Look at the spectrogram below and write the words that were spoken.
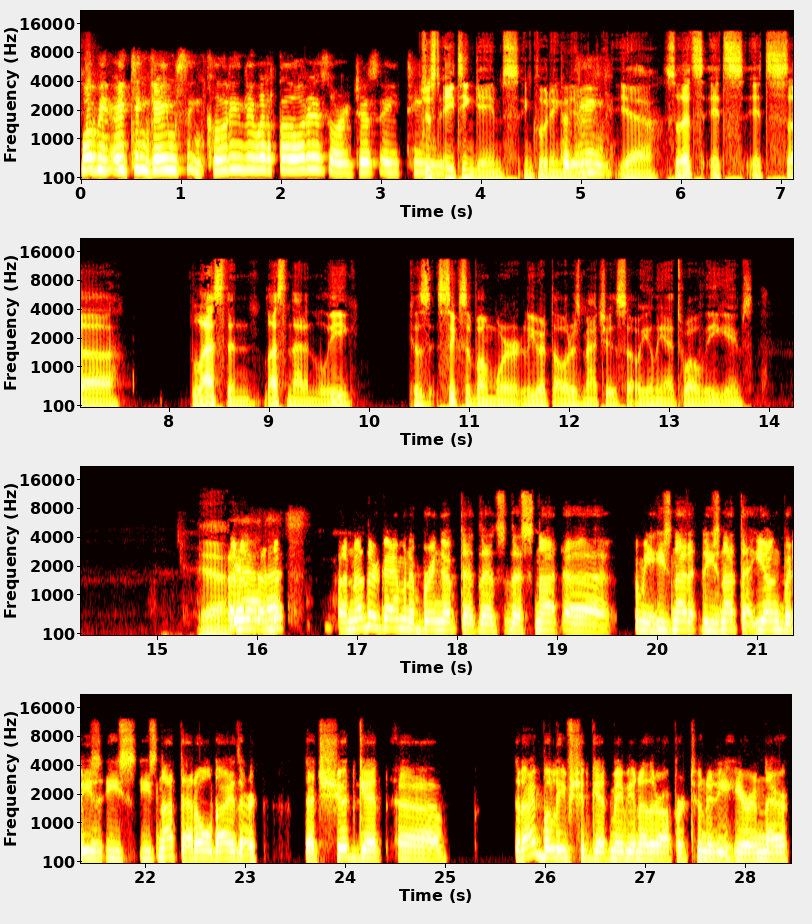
Well, I mean, 18 games including Libertadores, or just 18? just 18 games including The the- league. yeah so that's it's it's uh less than less than that in the league because six of them were libertadores matches so he only had 12 league games yeah Yeah, Another- that's Another guy I'm gonna bring up that that's that's not. Uh, I mean, he's not he's not that young, but he's he's he's not that old either. That should get uh, that I believe should get maybe another opportunity here and there.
